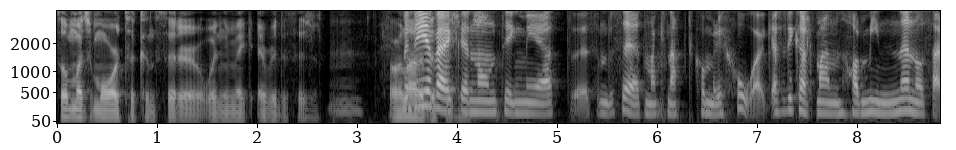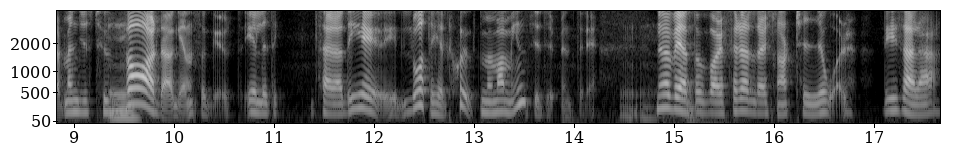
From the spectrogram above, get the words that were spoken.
so much more to consider when you make every decision a Men det är verkligen någonting med att, eh, som du säger, att man knappt kommer ihåg. Alltså det är klart man har minnen och så här, men just hur Mm. vardagen såg ut är lite så här, det låter helt sjukt, men man minns ju typ inte det. Mm. Nu har vi ändå varit föräldrar i snart tio år. Det är så här,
